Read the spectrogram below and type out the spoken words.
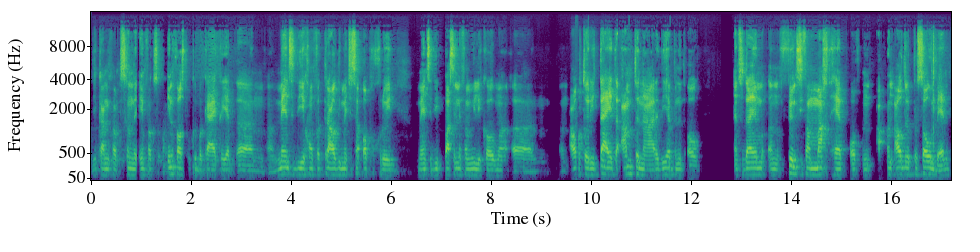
je kan van verschillende invals- invalshoeken bekijken. Je hebt ehm, eh, mensen die je gewoon vertrouwt, die met je zijn opgegroeid. Mensen die pas in de familie komen. ehm, autoriteiten, ambtenaren, die hebben het ook. En zodra je een- functie van macht hebt of een, een oudere persoon bent,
